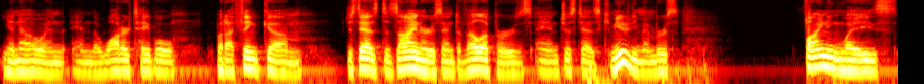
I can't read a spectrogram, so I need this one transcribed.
you know, and and the water table, but I think um, just as designers and developers and just as community members, finding ways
